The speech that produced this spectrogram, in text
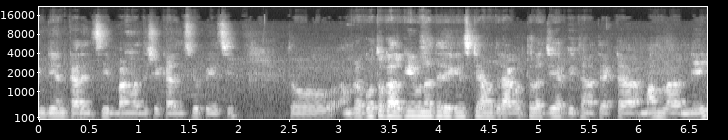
ইন্ডিয়ান কারেন্সি বাংলাদেশি কারেন্সিও পেয়েছি। তো আমরা গতকালকে ওনাদের এগেনস্টে আমাদের আগরতলা জিআরপি থানাতে একটা মামলা নেই।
